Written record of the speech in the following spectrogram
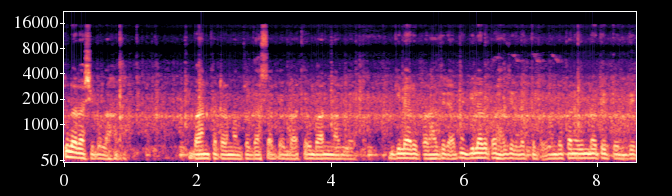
তুলা রাশি বলা হয়। বান কাটার মন্ত্র, গাছাকে বা কেউ বান মারলে গিলার উপর হাজিরা, আপনি গিলার উপর হাজিরা দেখতে পারবেন। দোকানে উন্নতির তদবির।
